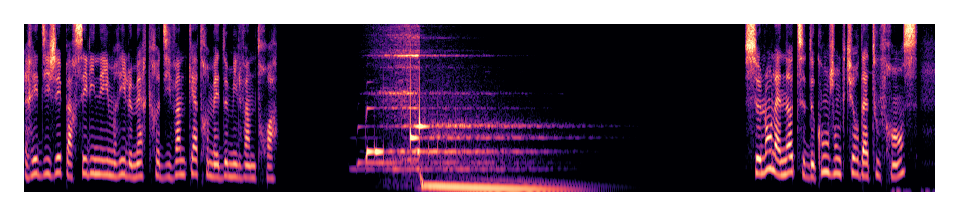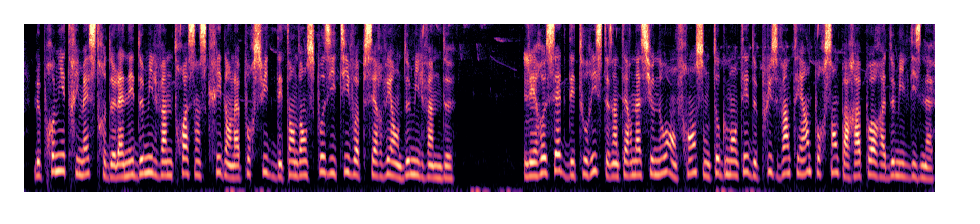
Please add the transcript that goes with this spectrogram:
Rédigé par Céline Imri le mercredi 24 mai 2023. Selon la note de conjoncture d'Atout France, le premier trimestre de l'année 2023 s'inscrit dans la poursuite des tendances positives observées en 2022. Les recettes des touristes internationaux en France ont augmenté de plus 21% par rapport à 2019.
